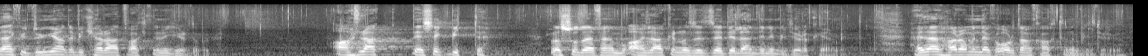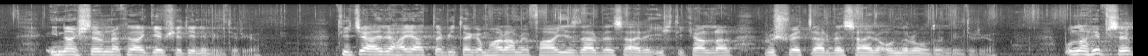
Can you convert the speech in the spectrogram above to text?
Belki dünyada bir kerahat vaktine girdi bugün. Ahlak desek bitti. Resulullah Efendimiz bu ahlakın nasıl zedelendiğini bildiriyor kıyamette. Helal haramın ne kadar oradan kalktığını bildiriyor. İnançların ne kadar gevşediğini bildiriyor. Ticari hayatta bir takım haram faizler vesaire, ihtikarlar, rüşvetler vesaire onları olduğunu bildiriyor. Bunlar hepsi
